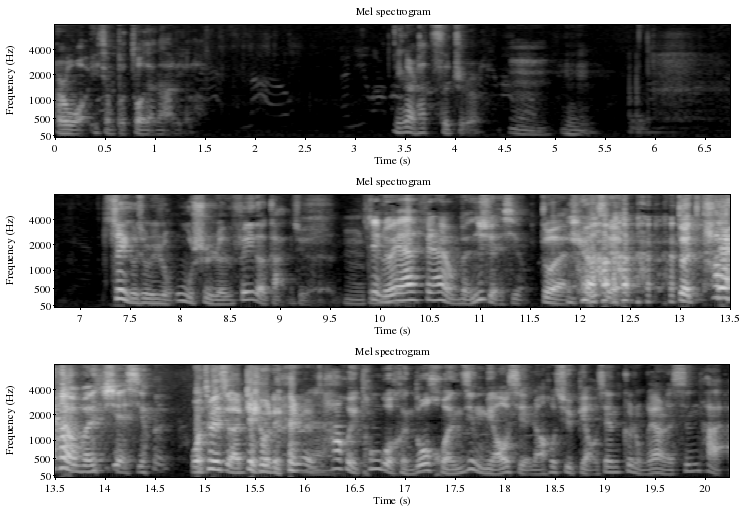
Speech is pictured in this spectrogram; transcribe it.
而我已经不坐在那里了。应该是他辞职了。嗯嗯，这个就是一种物是人非的感觉。嗯，这留言非常有文学性，对，而且对非，常有文学性。我特别喜欢这种留言，他会通过很多环境描写，然后去表现各种各样的心态，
